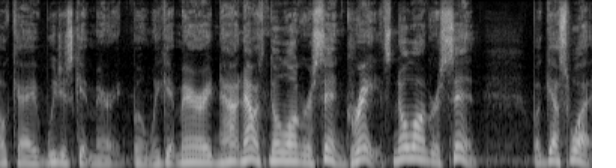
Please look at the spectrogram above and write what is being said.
Okay, we just get married. Boom, we get married. Now, now it's no longer a sin. Great, it's no longer a sin. But guess what?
